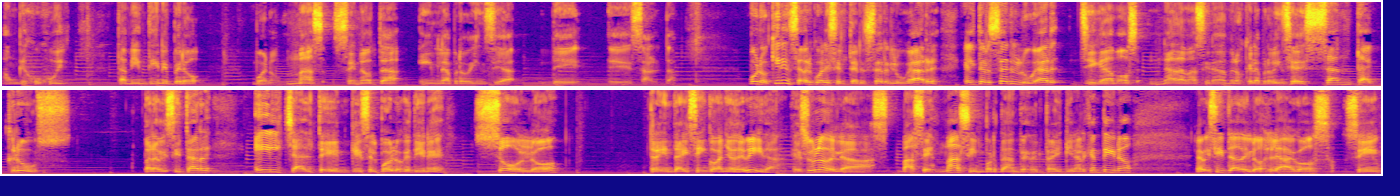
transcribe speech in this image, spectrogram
aunque Jujuy también tiene, pero bueno, más se nota en la provincia de eh, Salta. Bueno, ¿quieren saber cuál es el tercer lugar? El tercer lugar llegamos nada más y nada menos que a la provincia de Santa Cruz para visitar El Chaltén, que es el pueblo que tiene solo 35 años de vida. Es una de las bases más importantes del trekking argentino. La visita de los lagos ¿sí?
